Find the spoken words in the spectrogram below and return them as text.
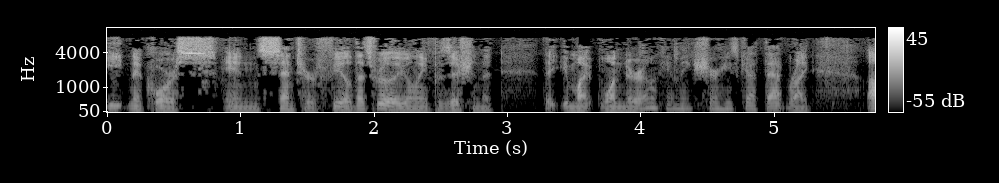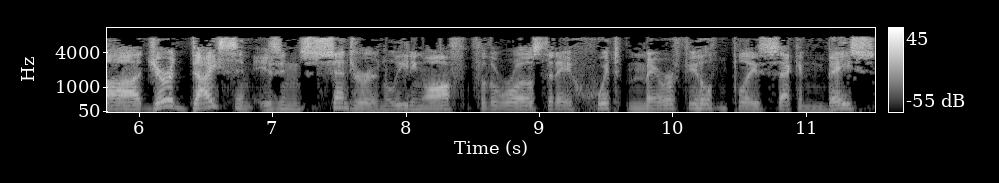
Eaton, of course, in center field. That's really the only position that, that you might wonder. Okay, make sure he's got that right. Uh, Jarrod Dyson is in center and leading off for the Royals today. Whit Merrifield plays second base.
